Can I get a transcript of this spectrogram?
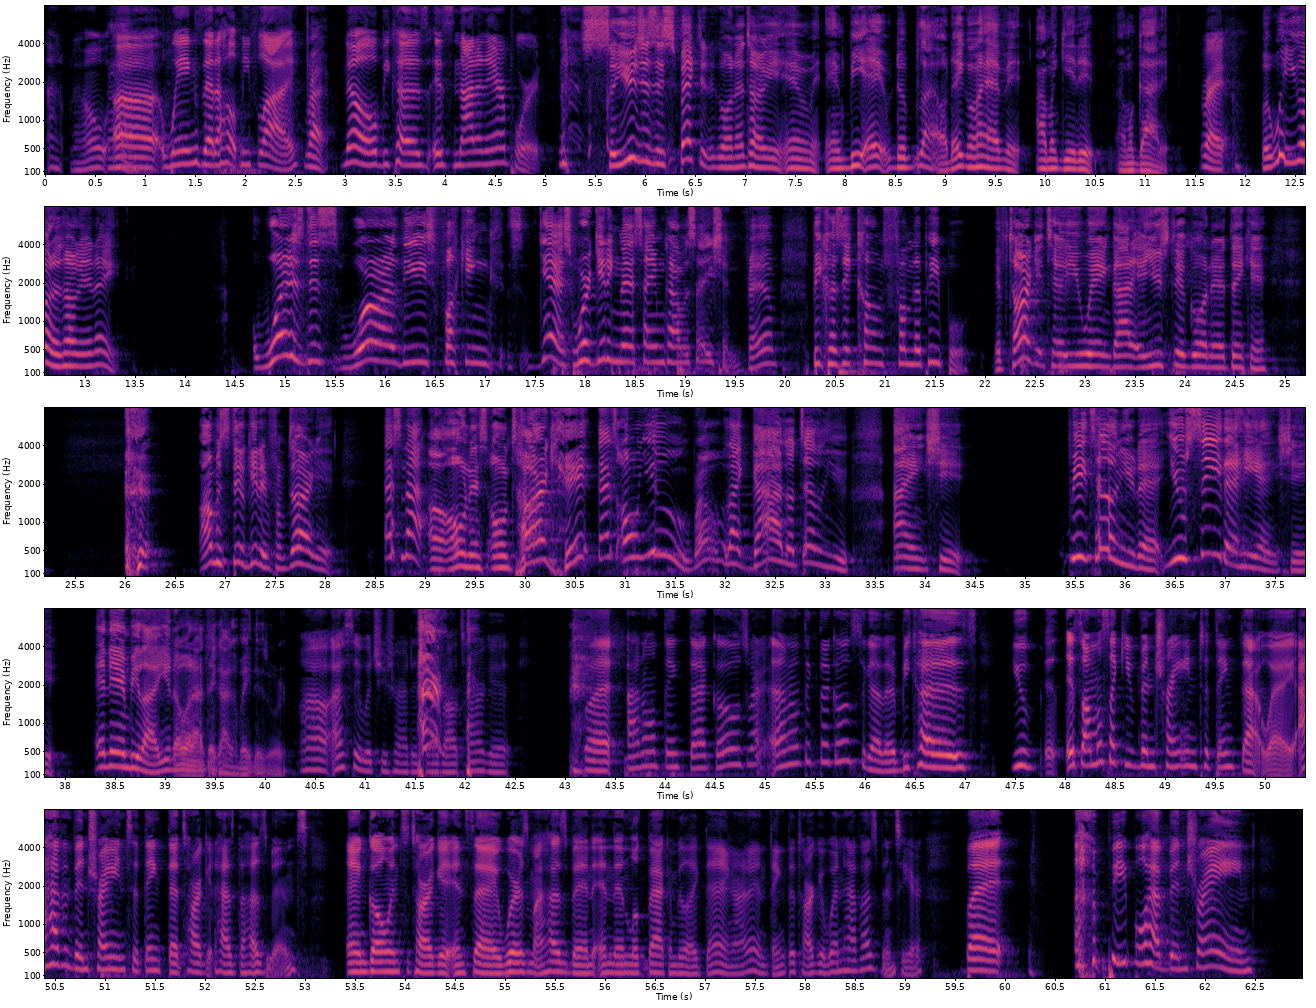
I don't know. Uh wings that'll help me fly. Right. No, because it's not an airport. So you just expected to go in that Target and and be able to be like, oh, they gonna have it. I'm gonna get it. I'm gonna got it. right. But when you go to Target, it ain't. What is this? Where are these fucking? Yes, we're getting that same conversation, fam, because it comes from the people. If Target tell you we ain't got it, and you still going there thinking, I'm gonna still get it from Target. That's not a onus on Target. That's on you, bro. Like guys are telling you, I ain't shit. Be telling you that. You see that he ain't shit, and then be like, you know what? I think I can make this work. Oh, I see what you tried to say about Target, but I don't think that goes right. I don't think that goes together because you. It's almost like you've been trained to think that way. I haven't been trained to think that Target has the husbands and go into Target and say, "Where's my husband?" and then look back and be like, "Dang, I didn't think the Target wouldn't have husbands here." But people have been trained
